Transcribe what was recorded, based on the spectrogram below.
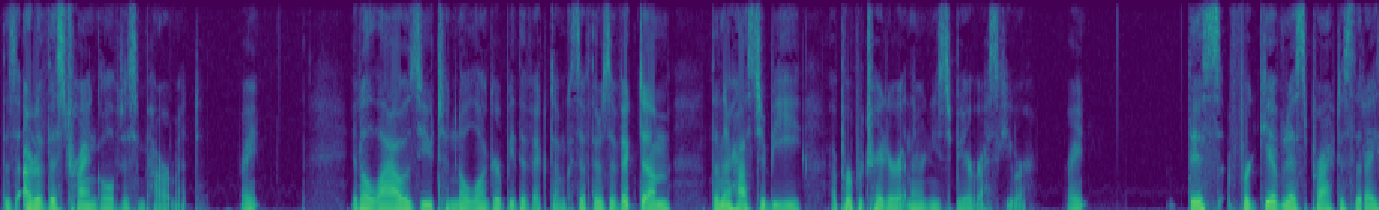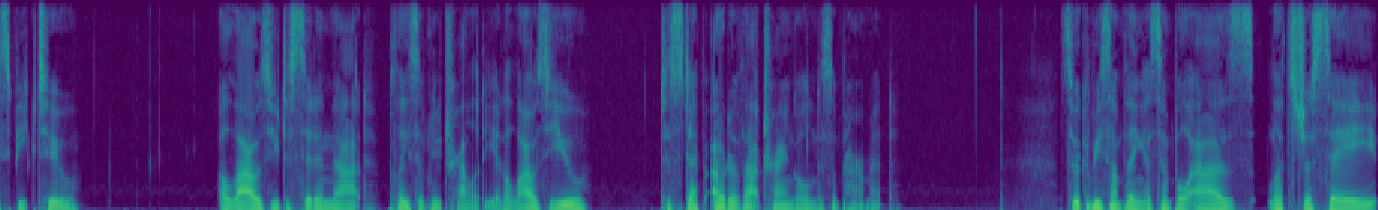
this out of this triangle of disempowerment, right? It allows you to no longer be the victim because if there's a victim, then there has to be a perpetrator and there needs to be a rescuer, right? this forgiveness practice that I speak to allows you to sit in that place of neutrality. It allows you to step out of that triangle of disempowerment. So it could be something as simple as let's just say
